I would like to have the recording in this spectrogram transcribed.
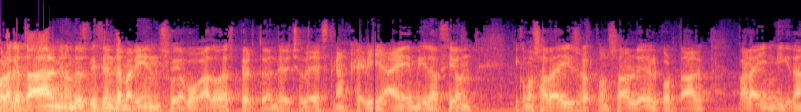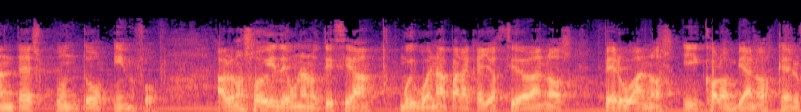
Hola, ¿qué tal? Mi nombre es Vicente Marín, soy abogado, experto en Derecho de Extranjería e Inmigración y como sabéis responsable del portal para inmigrantes.info. Hablamos hoy de una noticia muy buena para aquellos ciudadanos peruanos y colombianos que en el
